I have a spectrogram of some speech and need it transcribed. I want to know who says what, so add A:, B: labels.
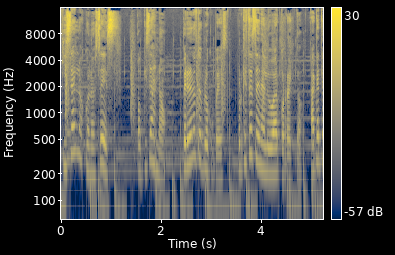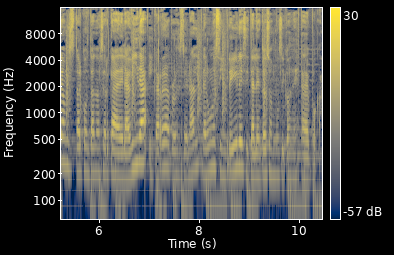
A: Quizás los conoces, o quizás no, pero no te preocupes, porque estás en el lugar correcto. Acá te vamos a estar contando acerca de la vida y carrera profesional de algunos increíbles y talentosos músicos de esta época.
